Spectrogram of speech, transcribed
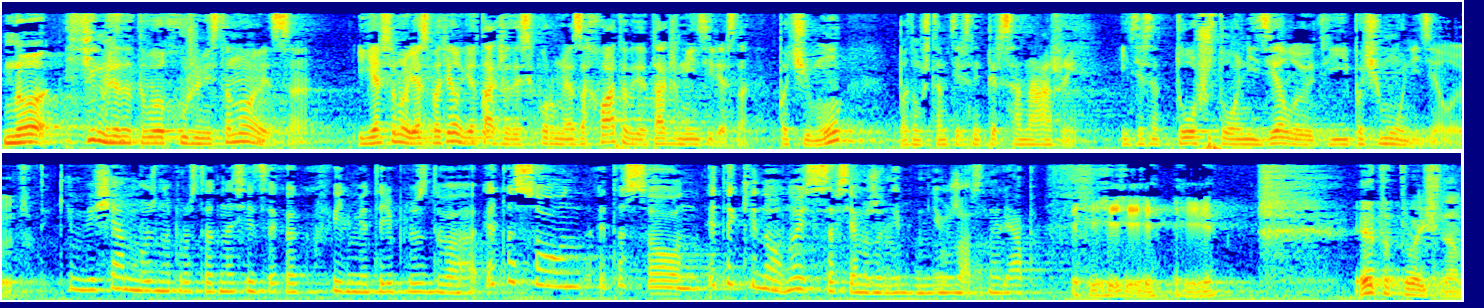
Но фильм же от этого хуже не становится. И я все равно, я смотрел, я также до сих пор меня захватывает, и также мне интересно. Почему? Потому что там интересны персонажи. Интересно то, что они делают и почему они делают. К таким вещам можно просто относиться как в фильме 3 плюс 2. Это сон, это сон, это кино. Ну, если совсем уже не, не ужасный ляп. Это точно.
